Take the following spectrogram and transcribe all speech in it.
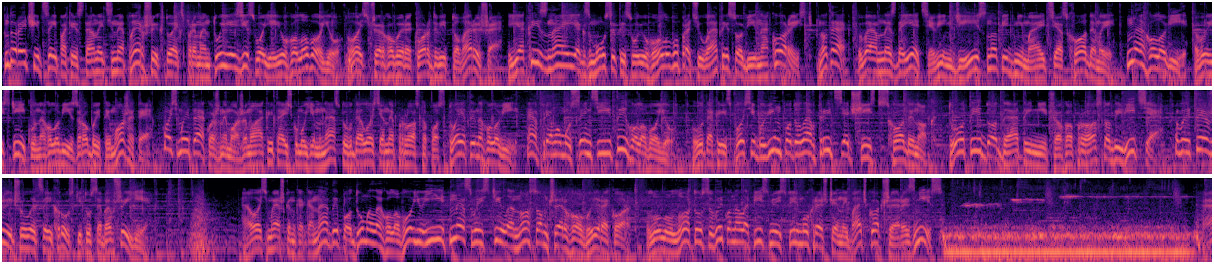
До речі, цей пакистанець не перший, хто експериментує зі своєю головою. Ось черговий рекорд від товариша, який знає, як змусити свою голову працювати собі на користь. Ну так, вам не здається, він дійсно піднімається сходами на голові. Ви стійку на голові зробити можете? Ось ми також не можемо. А китайському гімнасту вдалося не просто постояти на голові, а в прямому сенсі йти головою. У такий спосіб він подолав 36 сходинок. Тут і додати нічого. Просто дивіться. Ви теж відчули цей хрускіт у себе в шиї. А ось мешканка Канади подумала головою і не свистіла носом черговий рекорд. Лулу Лотус виконала пісню із фільму Хрещений батько через ніс.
